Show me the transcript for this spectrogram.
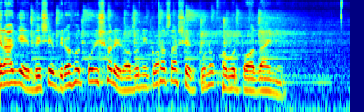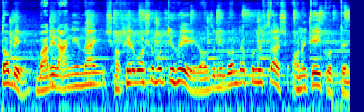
এর আগে দেশে বৃহৎ পরিসরে রজনীগন্ধা চাষের কোনো খবর পাওয়া যায়নি। তবে বাড়ির আঙিনায় শখের বশবর্তী হয়ে রজনীগন্ধা ফুলের চাষ অনেকেই করতেন।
